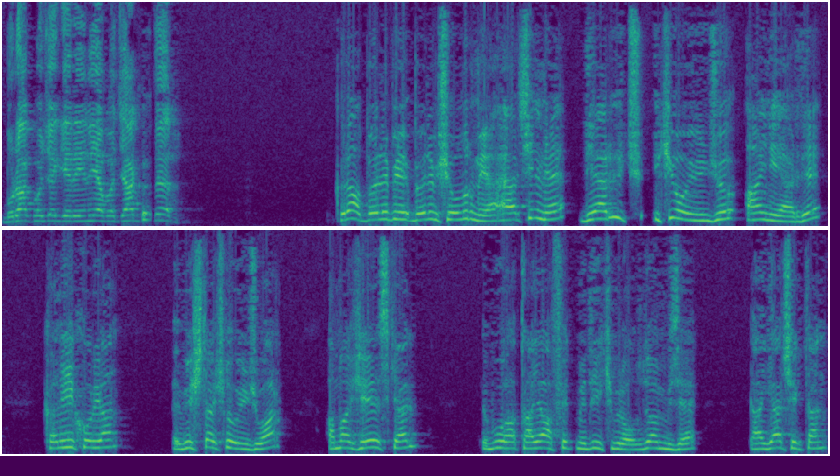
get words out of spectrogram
Burak Hoca gereğini yapacaktır. Kral böyle bir böyle bir şey olur mu ya? Ersin'le diğer 3 2 oyuncu aynı yerde. Kaleyi koruyan e, Beşiktaşlı oyuncu var. Ama Jeskel e, bu hatayı affetmedi. 2-1 oldu. Dön bize. Yani gerçekten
